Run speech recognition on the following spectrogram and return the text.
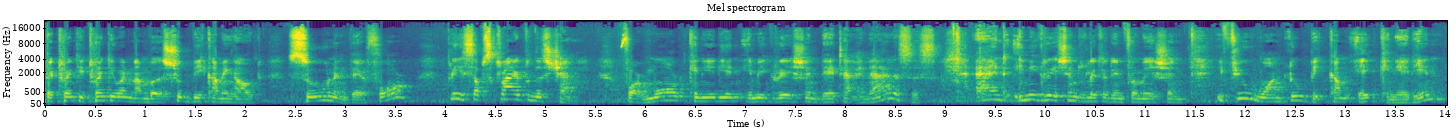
The 2021 numbers should be coming out soon, and therefore, please subscribe to this channel for more Canadian immigration data analysis and immigration related information if you want to become a Canadian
